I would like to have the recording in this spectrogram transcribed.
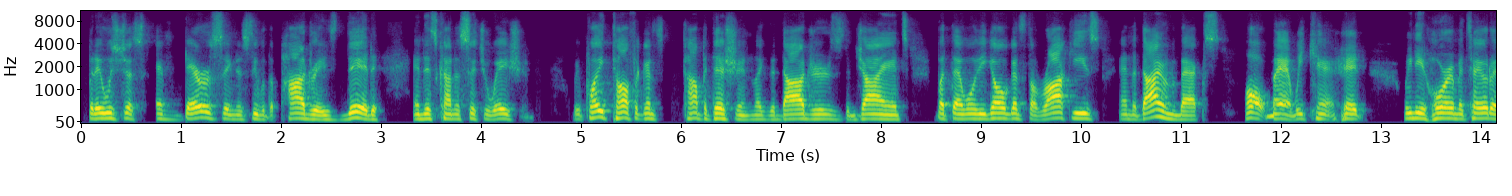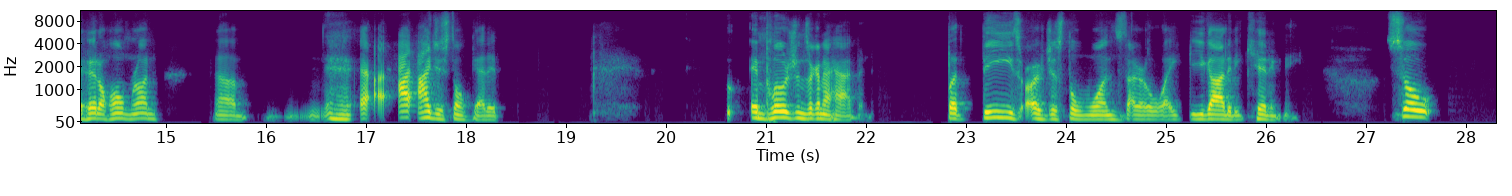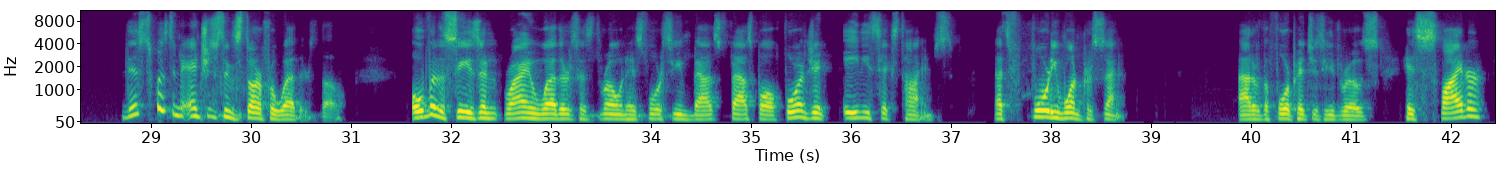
but it was just embarrassing to see what the Padres did in this kind of situation. We played tough against competition like the Dodgers, the Giants, but then when we go against the Rockies and the Diamondbacks, oh man, we can't hit. We need Jorge Mateo to hit a home run. Um, I, I just don't get it. Implosions are going to happen, but these are just the ones that are like, you got to be kidding me. So this was an interesting start for Weathers, though. Over the season, Ryan Weathers has thrown his four seam fastball 486 times. That's 41% out of the four pitches he throws. His slider,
